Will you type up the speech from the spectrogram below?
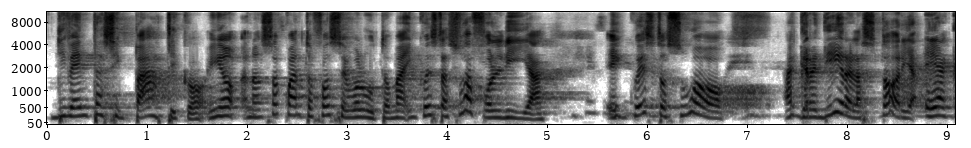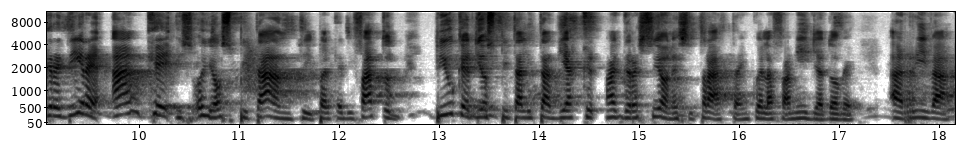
diventa simpatico. Io non so quanto fosse voluto, ma in questa sua follia e in questo suo aggredire la storia e aggredire anche i suoi ospitanti, perché di fatto più che di ospitalità, di aggressione si tratta in quella famiglia dove arriva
